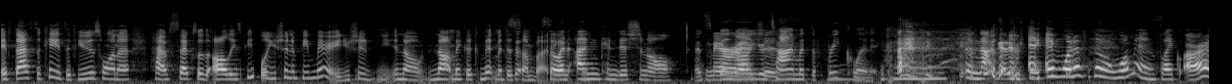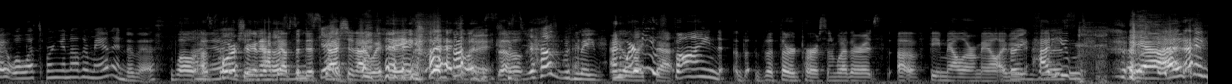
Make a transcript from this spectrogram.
if that's the case, if you just want to have sex with all these people, you shouldn't be married. You should, you know, not make a commitment to somebody. so an unconditional and spend marriage all your is time at the free clinic. and mm-hmm. not going to be. and, and what if the woman's like, all right, well, let's bring another man into this? Well, I of know, course, you're going to your have to have some husband's gay. discussion, I would think. exactly. So. your husband may feel And where like do you that. find the, the third person, whether it's a female or a male? I mean, how do you? Yeah, I think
